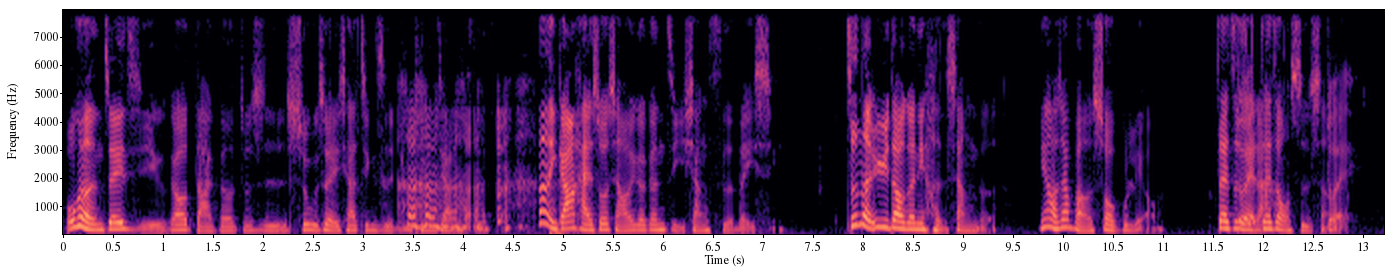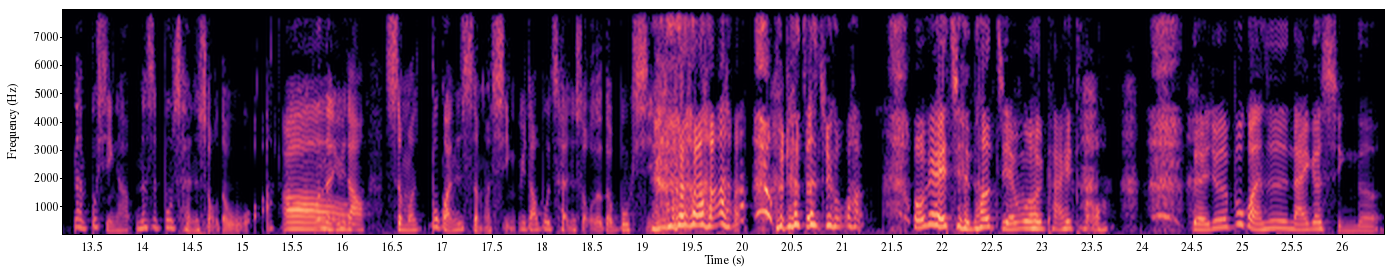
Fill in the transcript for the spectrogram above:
我可能这一集要打个就是十五岁以下禁止聆听这样子。那你刚刚还说想要一个跟自己相似的类型，真的遇到跟你很像的，你好像反而受不了，在这对啦件在这种事上，对，那不行啊，那是不成熟的我啊。哦，不能遇。到什么，不管是什么型，遇到不成熟的都不行。我觉得这句话我可以剪到节目的开头。对，就是不管是哪一个型的，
